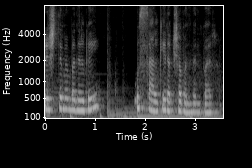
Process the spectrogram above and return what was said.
रिश्ते में बदल गई उस साल के रक्षाबंधन पर।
